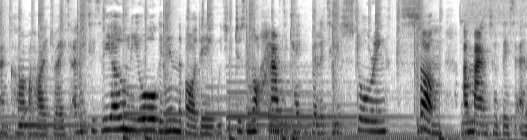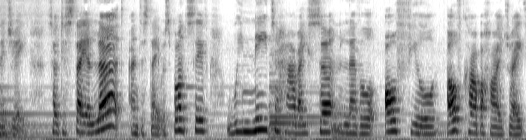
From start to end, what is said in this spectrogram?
and carbohydrate and it is the only organ in the body which does not have the capability of storing some amount of this energy. So to stay alert and to stay responsive, we need to have a certain level of fuel, of carbohydrates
